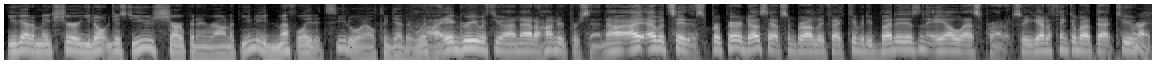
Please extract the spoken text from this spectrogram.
you got to make sure you don't just use Sharpen and Roundup. You need methylated seed oil together with I it. I agree with you on that 100%. Now, I, I would say this Prepare does have some broadleaf activity, but it is an ALS product. So you got to think about that too. Right.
